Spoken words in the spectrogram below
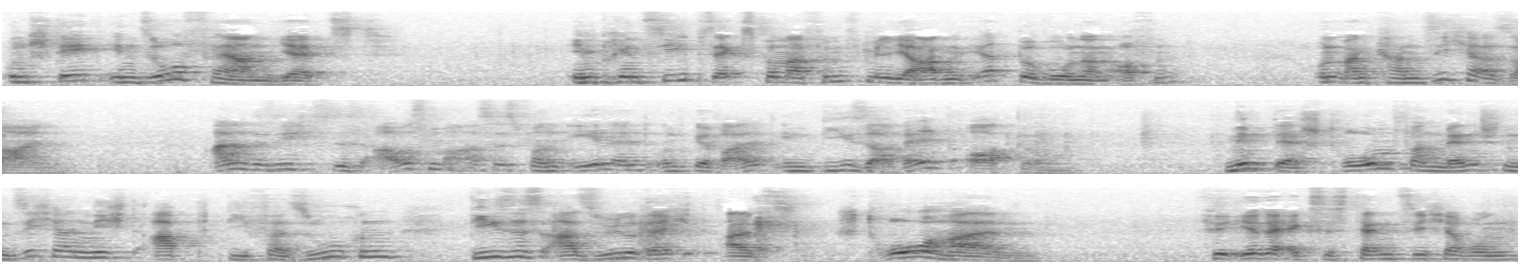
und steht insofern jetzt im Prinzip 6,5 Milliarden Erdbewohnern offen und man kann sicher sein, angesichts des Ausmaßes von Elend und Gewalt in dieser Weltordnung, nimmt der Strom von Menschen sicher nicht ab, die versuchen, dieses Asylrecht als Strohhalm für ihre Existenzsicherung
